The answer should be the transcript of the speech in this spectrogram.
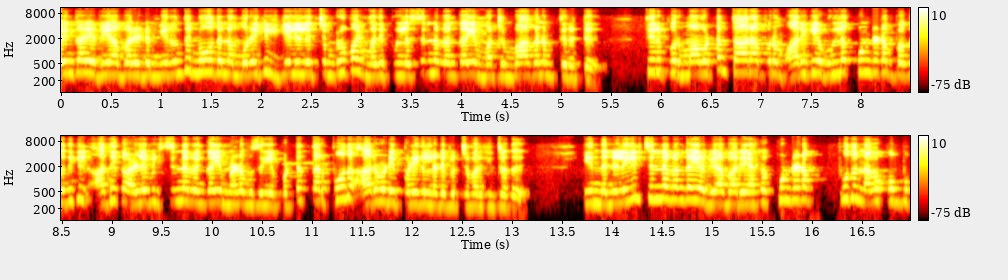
வெங்காய வியாபாரியிடம் இருந்து நூதன முறையில் ஏழு லட்சம் ரூபாய் மதிப்புள்ள சின்ன வெங்காயம் மற்றும் வாகனம் திருட்டு. திருப்பூர் மாவட்டம் தாராபுரம் அருகே உள்ள குண்டடம் பகுதியில் அதிக அளவில் சின்ன வெங்காயம் நடவு செய்யப்பட்டு தற்போது அறுவடை பணிகள் நடைபெற்று வருகின்றது. இந்த நிலையில் சின்ன வெங்காய வியாபாரியாக குண்டடம் புது நவக்கொம்பு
